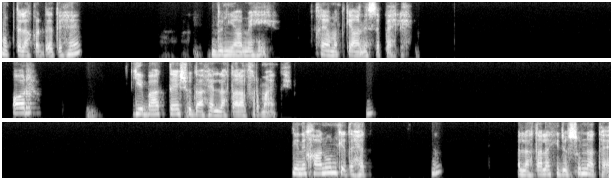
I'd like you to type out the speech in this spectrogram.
مبتلا کر دیتے ہیں دنیا میں ہی، قیامت کے آنے سے پہلے۔ اور یہ بات طے شدہ ہے، اللہ تعالیٰ فرمائے تھے۔ یعنی قانون کے تحت اللہ تعالیٰ کی جو سنت ہے،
